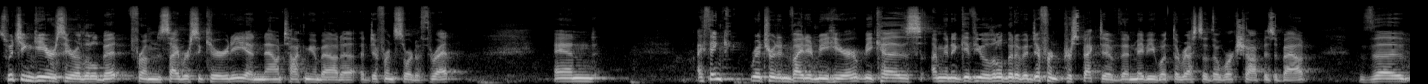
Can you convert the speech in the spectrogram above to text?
switching gears here a little bit from cybersecurity and now talking about a, a different sort of threat. And I think Richard invited me here because I'm going to give you a little bit of a different perspective than maybe what the rest of the workshop is about. The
